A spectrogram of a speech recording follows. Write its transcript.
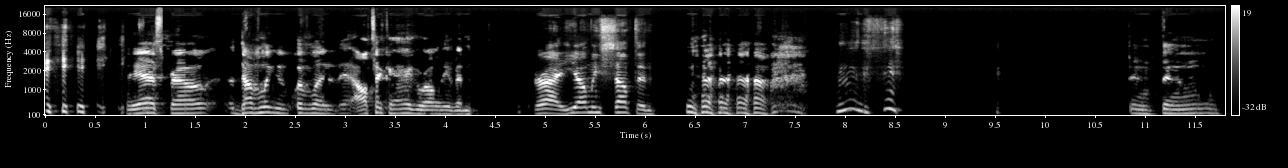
Yes, bro. Dumpling equivalent. I'll take an egg roll even. right. You owe me something. Dun, dun.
